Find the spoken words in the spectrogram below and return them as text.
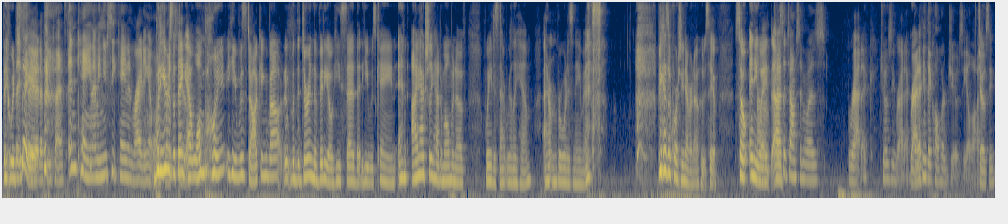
they would they say, say, it. it. a few times. And Kane, I mean, you see Kane in writing at one. But here's the thing: too. at one point, he was talking about with the, during the video. He said that he was Kane, and I actually had a moment of, "Wait, is that really him?" I don't remember what his name is, because of course you never know who's who. So anyway, Um, uh, Tessa Thompson was Radek, Josie Radek. But I think they call her Josie a lot. Josie,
